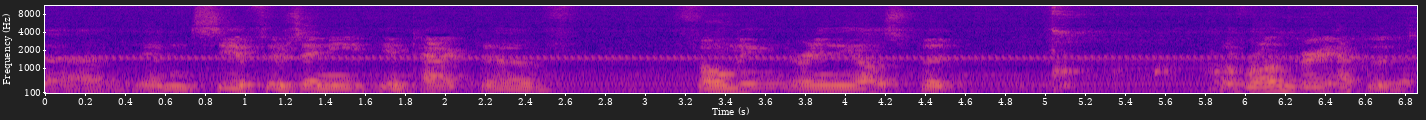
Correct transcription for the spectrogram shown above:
uh, and see if there's any impact of foaming or anything else, but overall I'm very happy with it.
